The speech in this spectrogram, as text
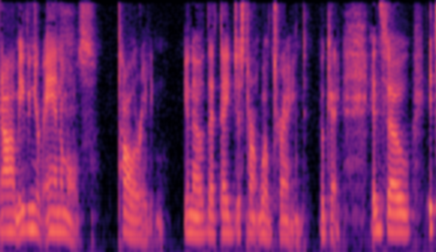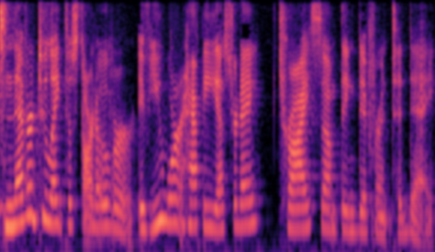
Um, even your animals tolerating, you know, that they just aren't well trained. Okay. And so it's never too late to start over. If you weren't happy yesterday, try something different today.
